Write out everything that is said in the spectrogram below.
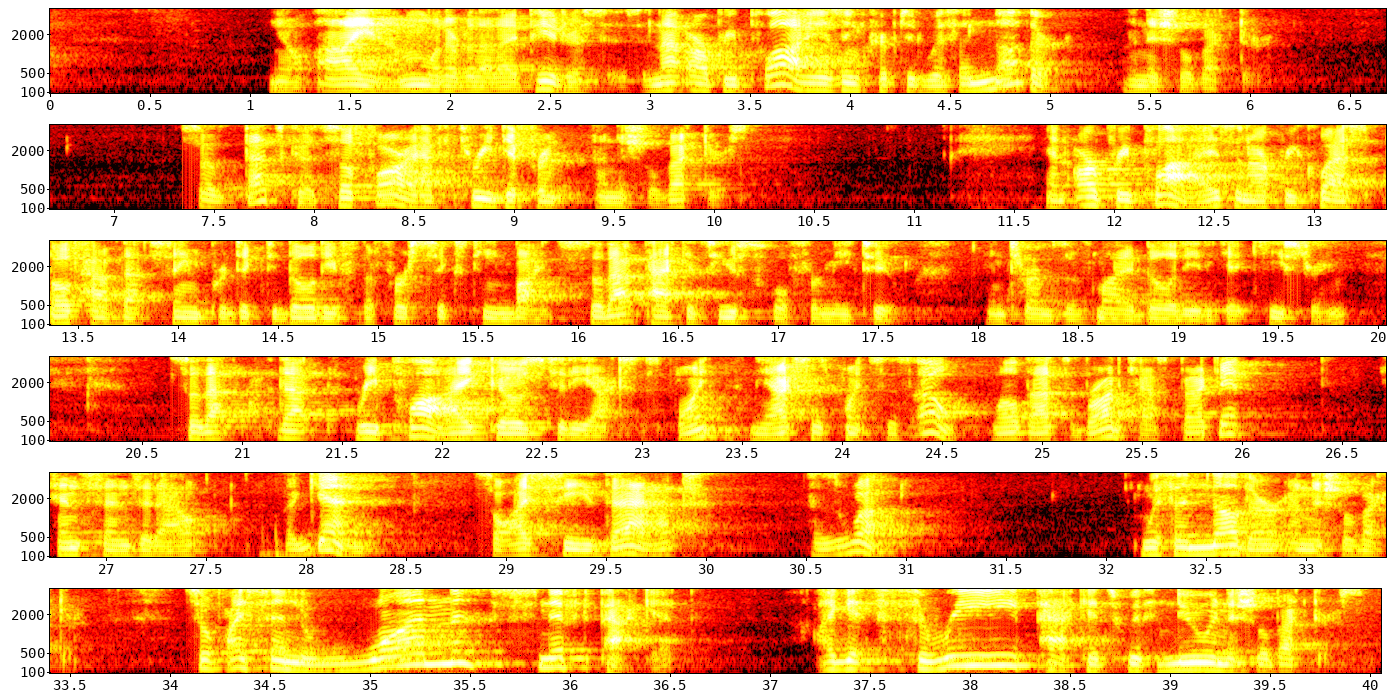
You know, IM, whatever that IP address is. And that ARP reply is encrypted with another initial vector. So that's good. So far, I have three different initial vectors. And ARP replies and ARP requests both have that same predictability for the first 16 bytes. So that packet's useful for me too, in terms of my ability to get keystream. So that, that reply goes to the access point, and the access point says, oh, well, that's a broadcast packet, and sends it out again. So I see that as well with another initial vector. So if I send one sniffed packet, I get three packets with new initial vectors.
